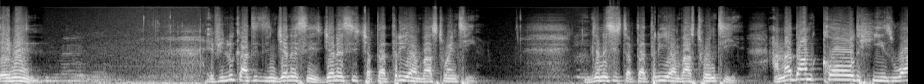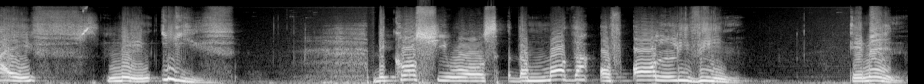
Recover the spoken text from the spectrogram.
Amen. If you look at it in Genesis, Genesis chapter 3 and verse 20. Genesis chapter 3 and verse 20. And Adam called his wife's name Eve because she was the mother of all living. Amen.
